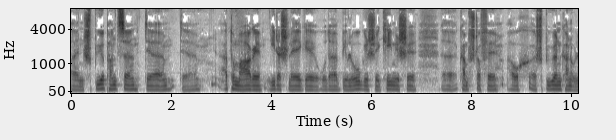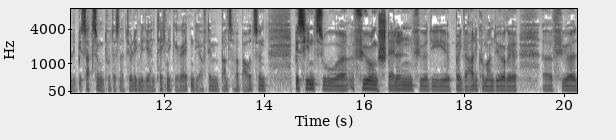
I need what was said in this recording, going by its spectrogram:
ein Spürpanzer, der, der atomare Niederschläge oder biologische, chemische äh, Kampfstoffe auch äh, spüren kann, oder die Besatzung tut das natürlich mit ihren Technikgeräten, die auf dem Panzer verbaut sind, bis hin zu äh, Führungsstellen für die Brigadekommandeure, äh, für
